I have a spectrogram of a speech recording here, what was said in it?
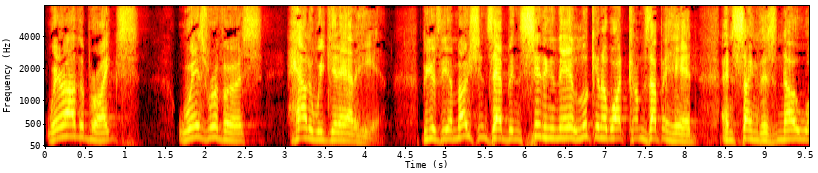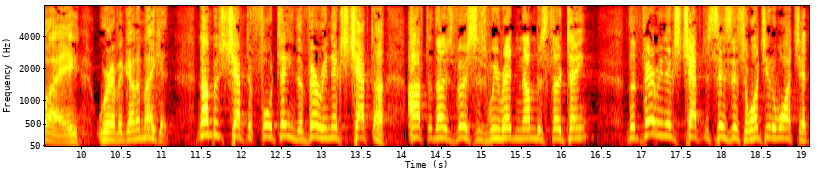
Where are the brakes? Where's reverse? How do we get out of here? Because the emotions have been sitting in there looking at what comes up ahead and saying there's no way we're ever going to make it. Numbers chapter 14, the very next chapter after those verses we read in Numbers 13. The very next chapter says this. I want you to watch it.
